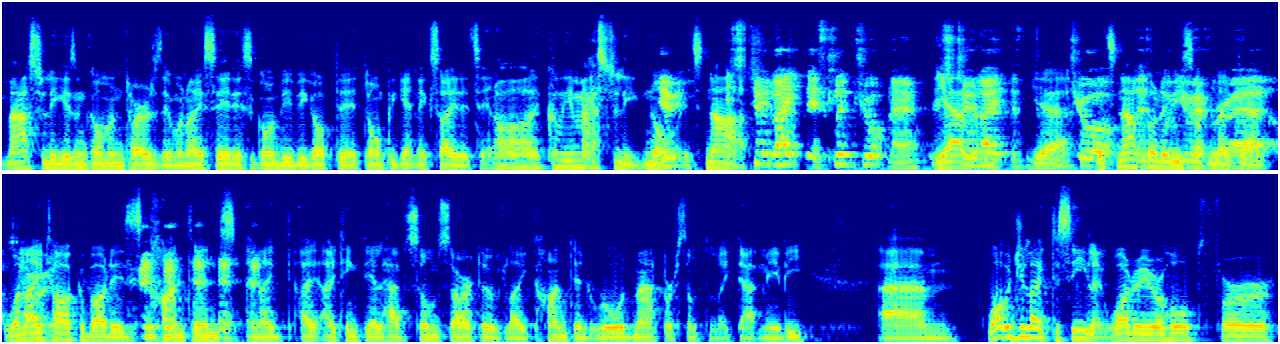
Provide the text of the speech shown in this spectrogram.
master league isn't coming thursday when i say this is going to be a big update don't be getting excited saying oh it could be master league no it's not It's too late. They've clipped you up now. It's yeah, too man. late. They've yeah. It's not going to be something like that. I'm When I talk about is content, and I, I I think they'll have some sort of like content roadmap or something like that. Maybe. Um, what would you like to see? Like, what are your hopes for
